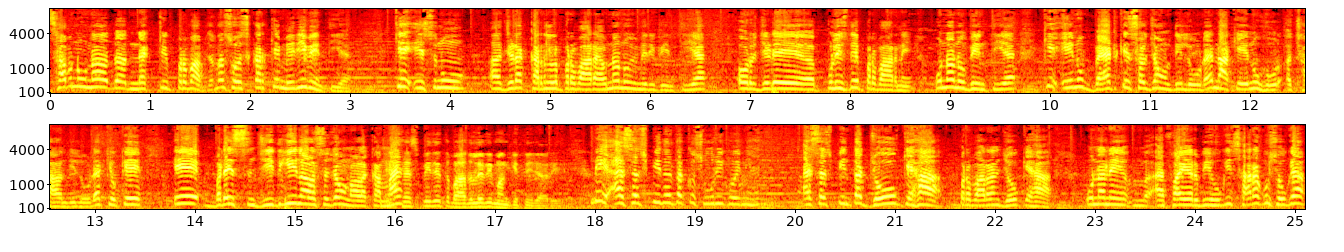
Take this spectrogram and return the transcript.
ਸਭ ਨੂੰ ਨਾ 네ਗੇਟਿਵ ਪ੍ਰਭਾਵ ਜਾਂਦਾ। ਸੋ ਇਸ ਕਰਕੇ ਮੇਰੀ ਬੇਨਤੀ ਹੈ ਕਿ ਇਸ ਨੂੰ ਜਿਹੜਾ ਕਰਨਲ ਪਰਿਵਾਰ ਹੈ ਉਹਨਾਂ ਨੂੰ ਵੀ ਮੇਰੀ ਬੇਨਤੀ ਹੈ ਔਰ ਜਿਹੜੇ ਪੁਲਿਸ ਦੇ ਪਰਿਵਾਰ ਨੇ ਉਹਨਾਂ ਨੂੰ ਬੇਨਤੀ ਹੈ ਕਿ ਇਹਨੂੰ ਬੈਠ ਕੇ ਸੁਲਝਾਉਣ ਦੀ ਲੋੜ ਹੈ ਨਾ ਕਿ ਇਹਨੂੰ ਹੋਰ ਅਛਾਣ ਦੀ ਲੋੜ ਹੈ ਕਿਉਂਕਿ ਇਹ ਬੜੇ ਸੰਜੀਦਗੀ ਨਾਲ ਸੁਲਝਾਉਣ ਵਾਲਾ ਕੰਮ ਹੈ। ਐਸਐਸਪੀ ਦੇ ਤਬਾਦਲੇ ਦੀ ਮੰਗ ਕੀਤੀ ਜਾ ਰਹੀ ਹੈ। ਨਹੀਂ ਐਸਐਸਪੀ ਦਾ ਤਾਂ ਕਸੂਰ ਹੀ ਕੋਈ ਨਹੀਂ ਹੈ। ਐਸਐਸਪੀ ਨੇ ਤਾਂ ਜੋ ਕਿਹਾ ਪਰਿਵਾਰਾਂ ਨੇ ਜੋ ਕਿਹਾ ਉਹਨਾਂ ਨੇ ਐਫਆਈਆਰ ਵੀ ਹੋ ਗਈ ਸਾਰਾ ਕੁਝ ਹੋ ਗਿਆ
